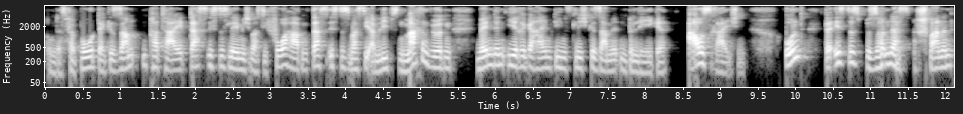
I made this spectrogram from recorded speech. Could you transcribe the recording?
um das Verbot der gesamten Partei. Das ist es nämlich, was sie vorhaben. Das ist es, was sie am liebsten machen würden, wenn denn ihre geheimdienstlich gesammelten Belege ausreichen. Und da ist es besonders spannend,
